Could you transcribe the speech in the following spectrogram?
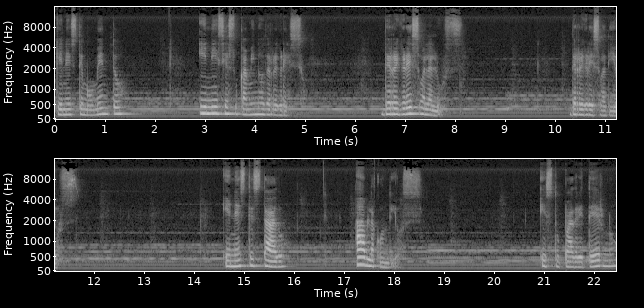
que en este momento inicia su camino de regreso, de regreso a la luz, de regreso a Dios. En este estado, habla con Dios es tu Padre eterno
